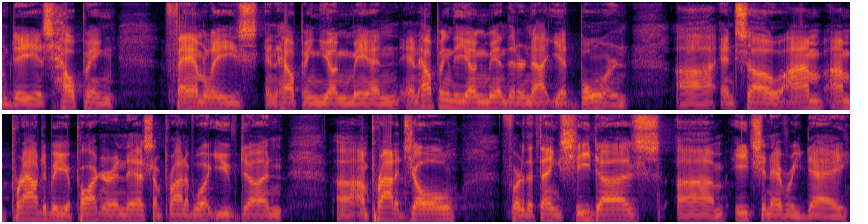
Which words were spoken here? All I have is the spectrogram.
MD is helping families and helping young men and helping the young men that are not yet born. Uh, and so I'm I'm proud to be your partner in this. I'm proud of what you've done. Uh, I'm proud of Joel for the things he does um, each and every day.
